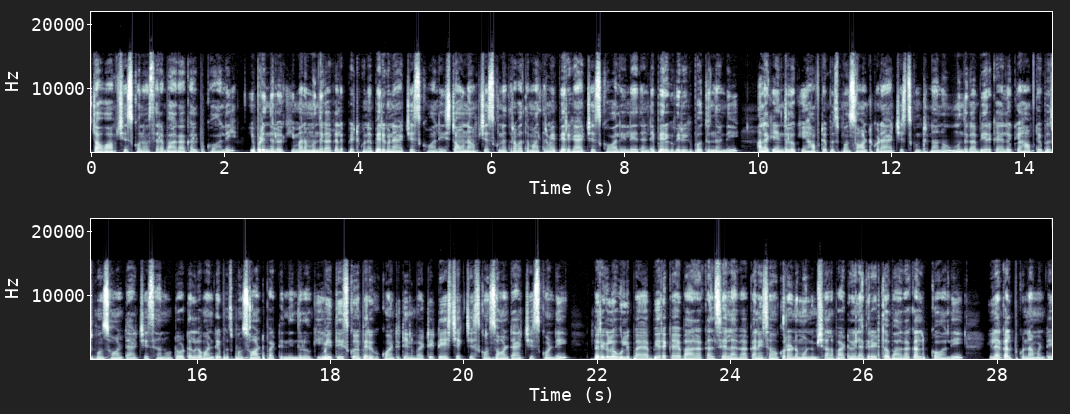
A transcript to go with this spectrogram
స్టవ్ ఆఫ్ చేసుకొని ఒకసారి బాగా కలుపుకోవాలి. ఇప్పుడు ఇందులోకి మనం ముందుగా కలిపి పెట్టుకున్న పెరుగును యాడ్ చేసుకోవాలి. స్టవ్ని ఆఫ్ చేసుకున్న తర్వాత మాత్రమే పెరుగు యాడ్ చేసుకోవాలి. లేదంటే పెరుగు విరిగిపోతుందండి. అలాగే ఇందులోకి హాఫ్ టేబుల్ స్పూన్ సాల్ట్ కూడా యాడ్ చేసుకుంటున్నాను. ముందుగా బీరకాయలోకి హాఫ్ టేబుల్ స్పూన్ సాల్ట్ యాడ్ చేశాను. టోటల్గా వన్ టేబుల్ స్పూన్ సాల్ట్ పట్టింది ఇందులోకి. మీరు తీసుకున్న పెరుగు క్వాంటిటీని బట్టి టేస్ట్ చెక్ చేసుకొని సాల్ట్ యాడ్ చేసుకోండి. పెరుగులో ఉల్లిపాయ బీరకాయ బాగా కలిసేలాగా కనీసం ఒక రెండు మూడు నిమిషాల పాటు ఇలా గ్రేడ్తో బాగా కలుపుకోవాలి. ఇలా కలుపుకున్నామంటే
